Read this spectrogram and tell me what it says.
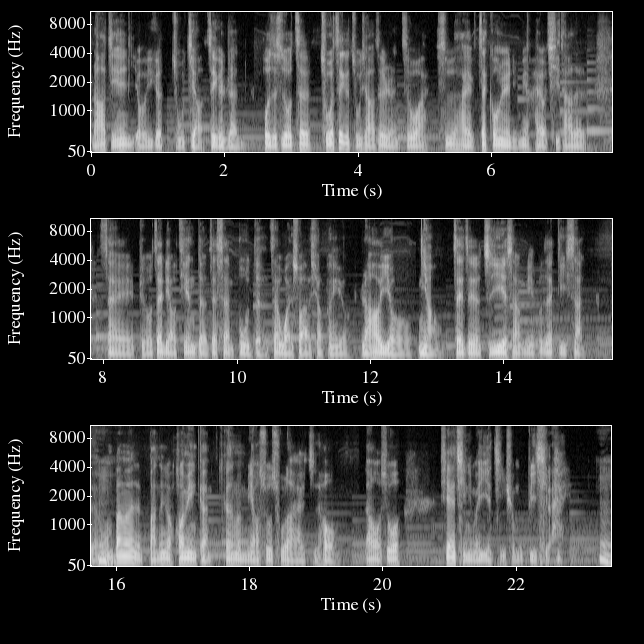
然后今天有一个主角，这个人，或者是说这除了这个主角这个人之外，是不是还有在公园里面还有其他的，在比如在聊天的，在散步的，在玩耍的小朋友？然后有鸟在这个枝叶上面或者在地上，对，我们慢慢的把那个画面感跟他们描述出来之后，然后我说，现在请你们眼睛全部闭起来。嗯，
